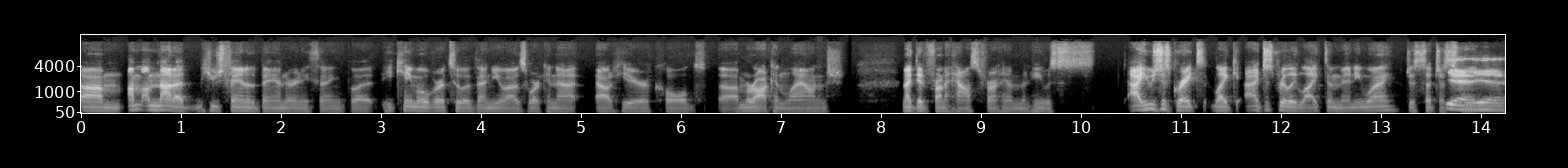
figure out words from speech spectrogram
Um, I'm I'm not a huge fan of the band or anything, but he came over to a venue I was working at out here called uh, Moroccan Lounge, and I did front of house for him, and he was. I, he was just great. Like I just really liked him anyway. Just such a yeah, sweet, yeah.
